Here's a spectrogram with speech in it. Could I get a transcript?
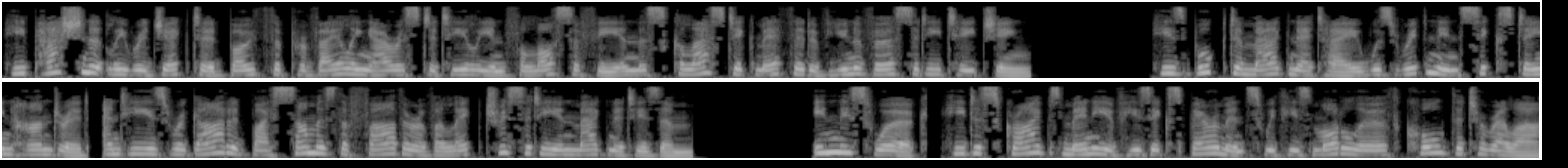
He passionately rejected both the prevailing Aristotelian philosophy and the scholastic method of university teaching. His book De Magnete was written in 1600, and he is regarded by some as the father of electricity and magnetism. In this work, he describes many of his experiments with his model Earth called the Terrella.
